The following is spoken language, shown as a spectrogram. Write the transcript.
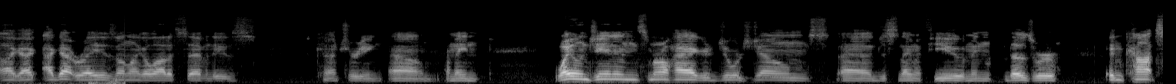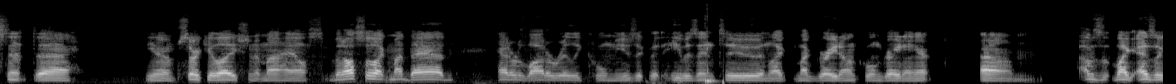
like I, I got raised on like a lot of '70s country. Um, I mean, Waylon Jennings, Merle Haggard, George Jones, uh, just name a few. I mean, those were in constant, uh, you know, circulation at my house. But also, like my dad had a lot of really cool music that he was into, and like my great uncle and great aunt. Um, I was like, as a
